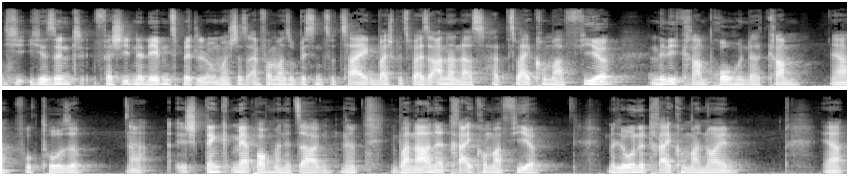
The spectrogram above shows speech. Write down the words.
hier sind verschiedene Lebensmittel, um euch das einfach mal so ein bisschen zu zeigen. Beispielsweise Ananas hat 2,4 Milligramm pro 100 Gramm, ja, Fructose. Ja, ich denke, mehr braucht man nicht sagen. Ne? Eine Banane 3,4 Melone 3,9. Ja,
